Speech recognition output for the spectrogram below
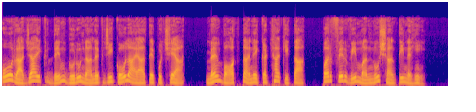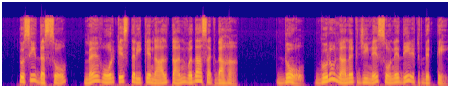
ਉਹ ਰਾਜਾ ਇੱਕ ਦਿਨ ਗੁਰੂ ਨਾਨਕ ਜੀ ਕੋਲ ਆਇਆ ਤੇ ਪੁੱਛਿਆ, ਮੈਂ ਬਹੁਤ ਧਨ ਇਕੱਠਾ ਕੀਤਾ, ਪਰ ਫਿਰ ਵੀ ਮਨ ਨੂੰ ਸ਼ਾਂਤੀ ਨਹੀਂ। ਤੁਸੀਂ ਦੱਸੋ, ਮੈਂ ਹੋਰ ਕਿਸ ਤਰੀਕੇ ਨਾਲ ਧਨ ਵਧਾ ਸਕਦਾ ਹਾਂ? 2 ਗੁਰੂ ਨਾਨਕ ਜੀ ਨੇ ਸੋਨੇ ਦੀ ਇੱਟ ਦਿੱਤੀ।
